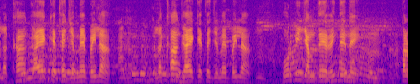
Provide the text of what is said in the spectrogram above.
ਲੱਖਾਂ ਗਾਇਕ ਇੱਥੇ ਜੰਮੇ ਪਹਿਲਾਂ ਲੱਖਾਂ ਗਾਇਕ ਇੱਥੇ ਜੰਮੇ ਪਹਿਲਾਂ ਹੋਰ ਵੀ ਜੰਮਦੇ ਰਹਿੰਦੇ ਨੇ। ਪਰ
